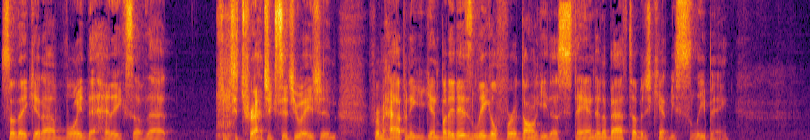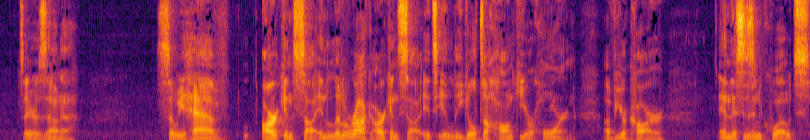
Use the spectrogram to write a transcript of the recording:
so they could avoid the headaches of that tragic situation from happening again. But it is legal for a donkey to stand in a bathtub, but you can't be sleeping. It's Arizona. So we have Arkansas. In Little Rock, Arkansas, it's illegal to honk your horn of your car, and this is in quotes,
